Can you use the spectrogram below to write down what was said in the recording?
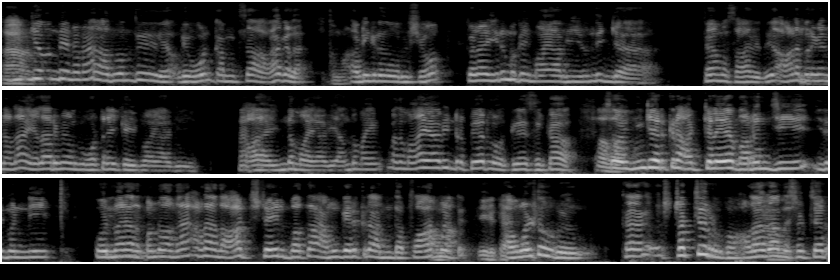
இங்க வந்து என்னன்னா அது வந்து அப்படி ஓன் காமிக்ஸா ஆகல. அப்படிங்கிறது ஒரு விஷயம். இப்ப நான் இரும்பு கை மாயாவி வந்து இங்க ஃபேமஸ் ஆகுது. ஆன பிறகு என்னன்னா எல்லாருமே வந்து ஒற்றை கை மாயாவி இந்த மாயாவி அந்த மாயாவி அந்த மாயாவின்ற பேர்ல ஒரு கிரேஸ் இருக்கா? சோ. இங்க இருக்கிற ஆட்களே வரைஞ்சி இது பண்ணி ஒரு மாதிரி அதை பண்ணுவாங்க. ஆனா அந்த ஆர்ட் ஸ்டைல் பார்த்தா அங்க இருக்கிற அந்த ஃபார்மேட். அவங்கள்ட்ட ஒரு ஸ்ட்ரக்சர் இருக்கும். அழகா அந்த. ஸ்ட்ரக்சர்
